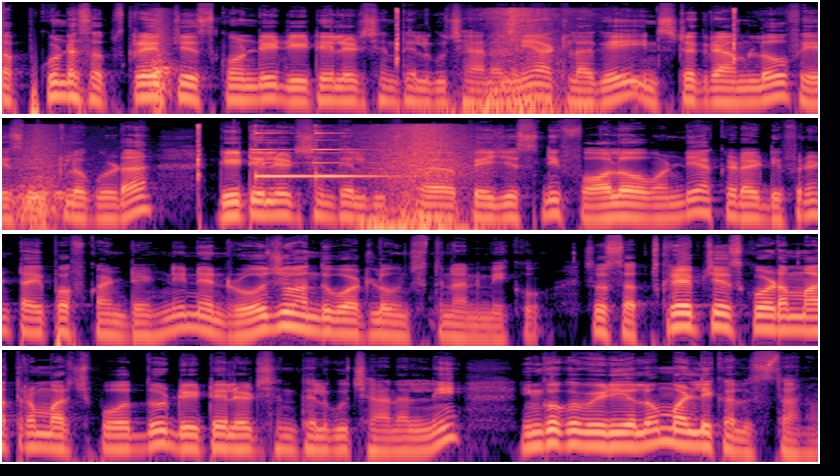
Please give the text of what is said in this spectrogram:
తప్పకుండా సబ్స్క్రైబ్ చేసుకోండి డీటెయిల్ ఎడిషన్ తెలుగు ఛానల్ని అట్లాగే ఇన్స్టాగ్రామ్లో ఫేస్బుక్లో కూడా డీటెయిల్ ఎడిషన్ తెలుగు పేజెస్ని ఫాలో అవ్వండి. అక్కడ డిఫరెంట్ టైప్ ఆఫ్ కంటెంట్ని నేను రోజు అందుబాటులో ఉంచుతున్నాను మీకు. సో సబ్స్క్రైబ్ చేసుకోవడం మాత్రం మర్చిపోవద్దు డీటెయిల్ ఎడిషన్ తెలుగు ఛానల్ని. ఇంకొక వీడియోలో మళ్ళీ కలుస్తాను.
